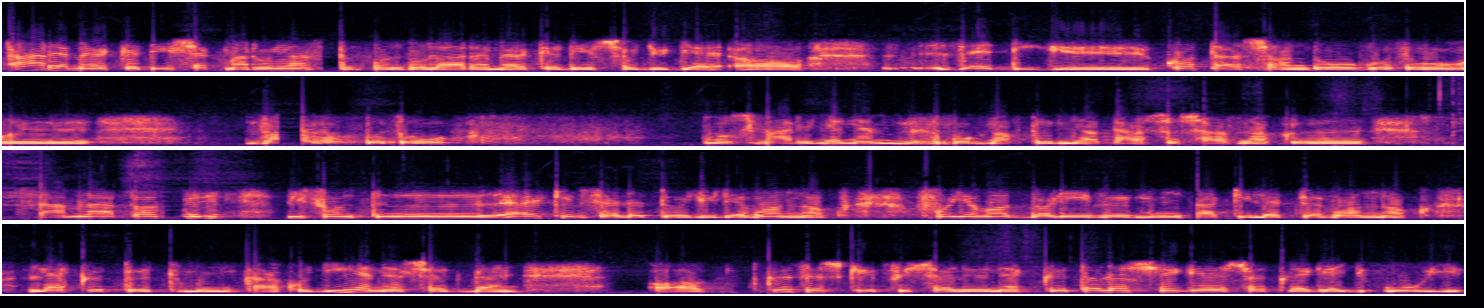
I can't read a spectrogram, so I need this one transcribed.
áremelkedések már olyan szempontból áremelkedés, hogy ugye a, az eddig ö, katásan dolgozó ö, vállalkozók most már ugye nem fognak tudni a társasháznak számlát adni, viszont elképzelhető, hogy ugye vannak folyamatban lévő munkák, illetve vannak lekötött munkák, hogy ilyen esetben a közös képviselőnek kötelessége esetleg egy új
